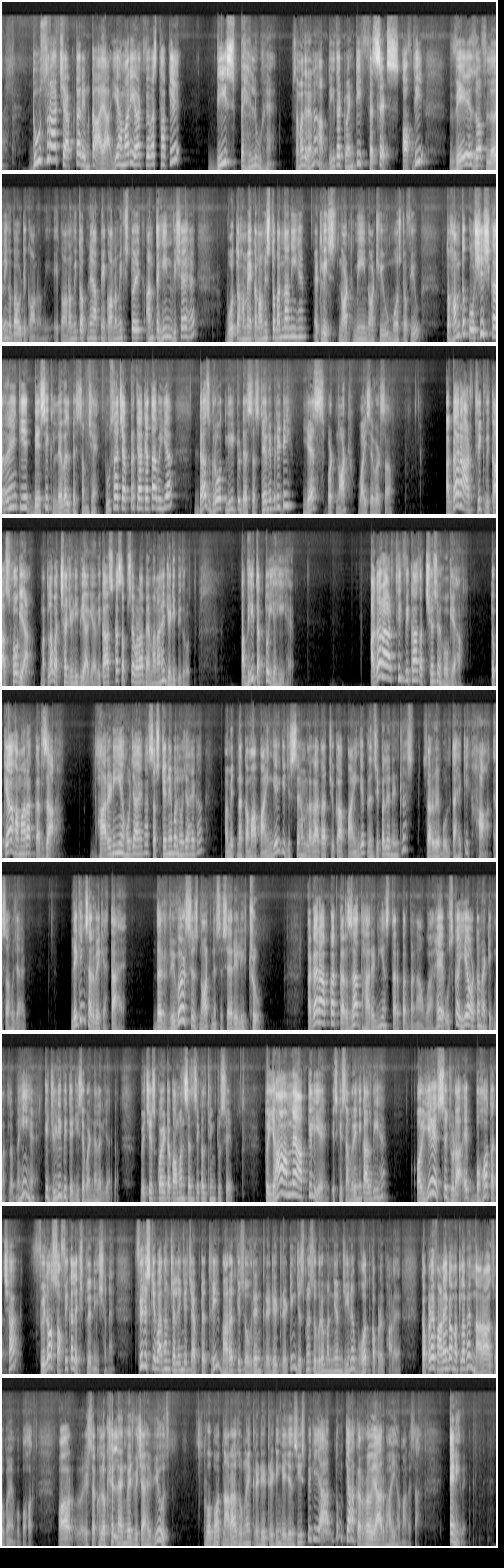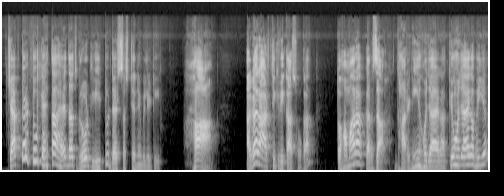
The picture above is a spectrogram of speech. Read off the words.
दूसरा चैप्टर इनका आया, ये हमारी अर्थव्यवस्था के 20 पहलू हैं। समझ रहे ना आप? The the twenty facets of the ways of learning about economy economy तो अपने आप में इकोनॉमिक्स तो एक अंतहीन विषय है। वो तो हमें इकोनॉमिक्स तो बनना नहीं है at least not me not you most of you तो हम तो कोशिश कर रहे हैं कि एक बेसिक लेवल पे समझें। दूसरा चैप्टर क्या कहता है भैया? Does growth lead to does sustainability yes but not vice versa अगर आर्थिक विकास हो गया मतलब अच्छा जीडीपी आ गया, विकास का सबसे बड़ा पैमाना है जीडीपी ग्रोथ अभी तक तो यही है। अगर आर्थिक विकास अच्छे से हो गया तो क्या हमारा कर्जा धारणीय हो जाएगा सस्टेनेबल हो जाएगा? हम इतना कमा पाएँगे कि जिससे हम लगातार चुका पाएँगे प्रिंसिपल एंड इंटरेस्ट सर्वे बोलता है कि हाँ ऐसा हो जाएगा। लेकिन सर्वे कहता है the reverse is not necessarily true अगर आपका कर्जा धारणीय स्तर पर बना हुआ है, उसका यह ऑटोमेटिक मतलब नहीं है कि जीडीपी तेज़ी से बढ़ने लग जाएगा which is quite a common sensical thing to say तो यहाँ हमने आपके लिए इसकी समरी निकाल दी है, और यह इससे जुड़ा एक बहुत अच्छा फिलोसॉफिकल एक्सप्लेनेशन है। फिर इसके बाद हम चलेंगे चैप्टर थ्री भारत की सोवरेन क्रेडिट रेटिंग जिसमें सुब्रमण्यम जी ने बहुत कपड़े फाड़े हैं। कपड़े फाड़े का मतलब है नाराज़ हो गए वो बहुत। और it's a colloquial language which I have use वो बहुत नाराज़ हो गए क्रेडिट रेटिंग एजेंसीज पे कि यार तुम क्या कर रहे हो यार भाई हमारे साथ। एनीवे चैप्टर टू कहता है does growth lead to debt sustainability हाँ अगर आर्थिक विकास होगा तो हमारा कर्जा धारणीय हो जाएगा। क्यों हो जाएगा भैया?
